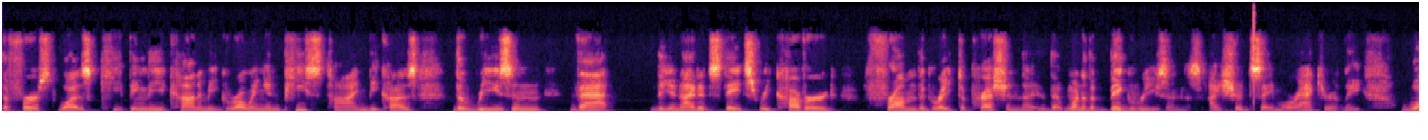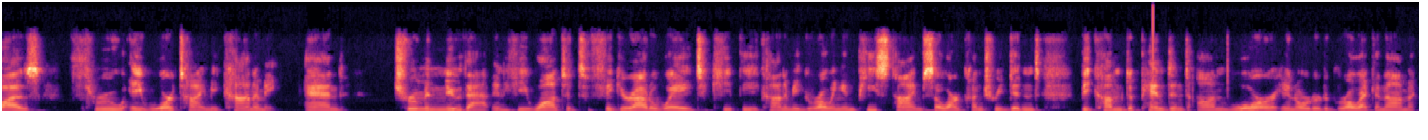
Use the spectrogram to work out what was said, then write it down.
The first was keeping the economy growing in peacetime because the reason that the United States recovered from the Great Depression, that one of the big reasons, I should say more accurately, was through a wartime economy. And Truman knew that, and he wanted to figure out a way to keep the economy growing in peacetime so our country didn't become dependent on war in order to grow economic.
